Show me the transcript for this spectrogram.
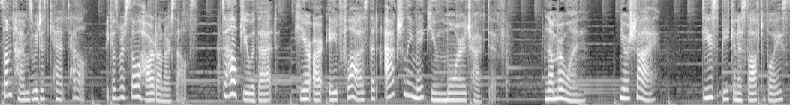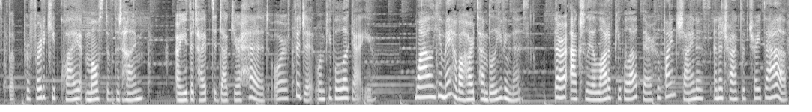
sometimes we just can't tell because we're so hard on ourselves. To help you with that, here are eight flaws that actually make you more attractive. Number one, you're shy. Do you speak in a soft voice but prefer to keep quiet most of the time? Are you the type to duck your head or fidget when people look at you? While you may have a hard time believing this, there are actually a lot of people out there who find shyness an attractive trait to have.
